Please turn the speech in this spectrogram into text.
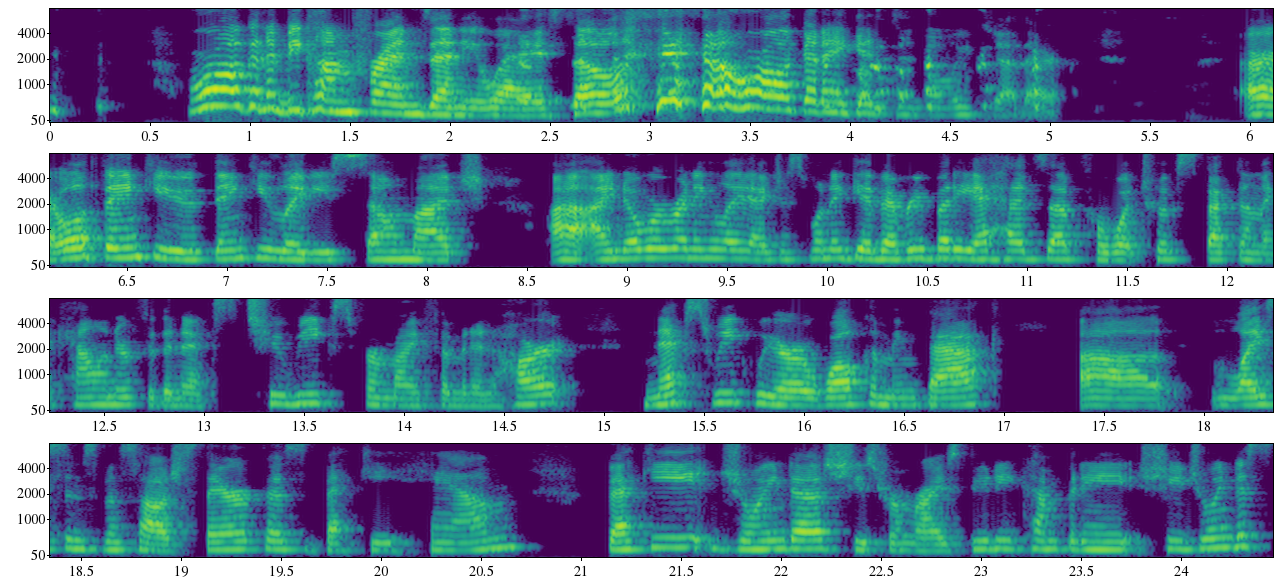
we're all going to become friends anyway. So we're all going to get to know each other. All right. Well, thank you. Thank you, ladies, so much. Uh, I know we're running late. I just want to give everybody a heads up for what to expect on the calendar for the next two weeks for My Feminine Heart. Next week, we are welcoming back uh, licensed massage therapist Becky Ham. Becky joined us. She's from Rise Beauty Company. She joined us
